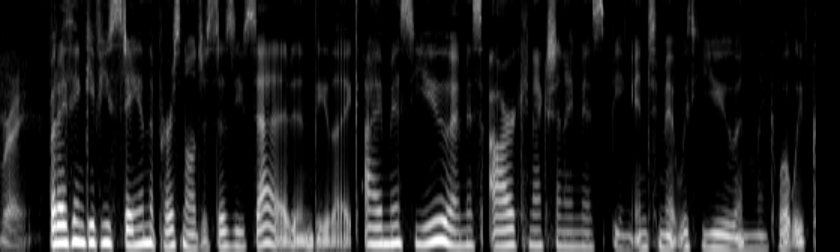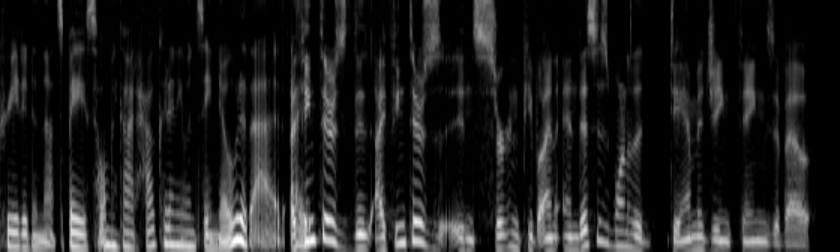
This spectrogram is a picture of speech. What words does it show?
Right. But I think if you stay in the personal, just as you said, and be like, I miss you, I miss our connection, I miss being intimate with you and like what we've created in that space. Oh my God, how could anyone say no to that? I think there's the I think there's in certain people and, and this is one of the damaging things about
